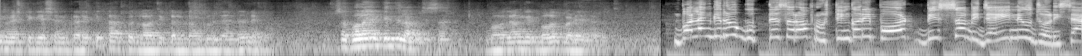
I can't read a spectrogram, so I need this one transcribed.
ଇନଭେଷ୍ଟିଗେସନ୍ କରିକି ତାକୁ ଲଜିକାଲ୍ କନକ୍ଲୁଜନରେ ନେବୁ। ସାର୍ ବଲାଙ୍ଗୀର କେମିତି ଲାଗୁଛି ସାର୍? ବଲାଙ୍ଗୀର ବହୁତ ବଢ଼ିଆ ଲାଗୁଛି। ବଲାଙ୍ଗୀରରୁ ଗୁପ୍ତେଶ୍ୱର ପୃଷ୍ଟିଙ୍କ ରିପୋର୍ଟ ବିଶ୍ୱ ବିଜୟୀ ନ୍ୟୁଜ୍ ଓଡ଼ିଶା।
